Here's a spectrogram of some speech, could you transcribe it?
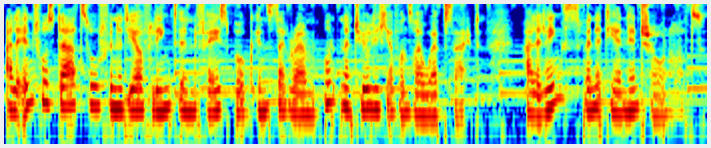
Alle Infos dazu findet ihr auf LinkedIn, Facebook, Instagram und natürlich auf unserer Website. Alle Links findet ihr in den Show Notes.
